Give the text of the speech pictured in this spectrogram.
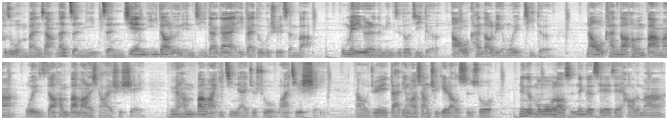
不是我们班上，那整一整间一到六年级大概一百多个学生吧，我每一个人的名字都记得，然后我看到脸我也记得，然后我看到他们爸妈，我也知道他们爸妈的小孩是谁，因为他们爸妈一进来就说我要接谁，然后我就会打电话上去给老师说，那个某某某老师，那个谁谁谁好了吗？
